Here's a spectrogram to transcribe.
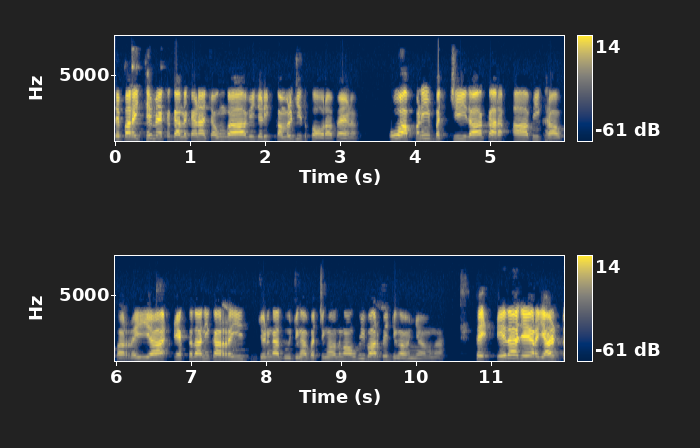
ਤੇ ਪਰ ਇੱਥੇ ਮੈਂ ਇੱਕ ਗੱਲ ਕਹਿਣਾ ਚਾਹੂੰਗਾ ਵੀ ਜਿਹੜੀ ਕਮਲਜੀਤ ਕੌਰ ਆ ਭੈਣ, ਉਹ ਆਪਣੀ ਬੱਚੀ ਦਾ ਘਰ ਆਪ ਹੀ ਖਰਾਬ ਕਰ ਰਹੀ ਆ, ਇੱਕ ਦਾ ਨਹੀਂ ਕਰ ਰਹੀ, ਜਿਹੜੀਆਂ ਦੂਜੀਆਂ ਬੱਚੀਆਂ ਉਹਦੀਆਂ ਉਹ ਵੀ ਬਾਹਰ ਭੇਜੀਆਂ ਹੋਈਆਂ ਵਾਂ। ਤੇ ਇਹਦਾ ਜੇ ਰਿਜ਼ਲਟ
